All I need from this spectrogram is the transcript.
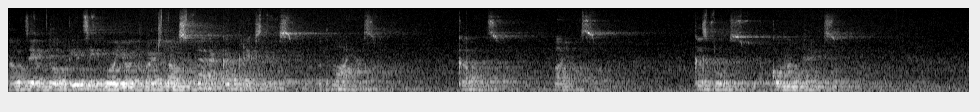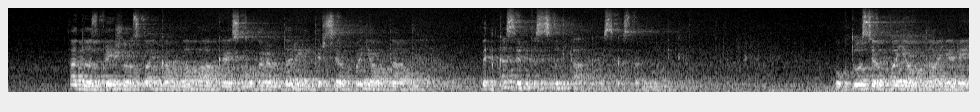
Daudziem to piedzīvojot, vairs nav spēka atgriezties pat mājās. Kāds vairs? Kas būs? Ko man teiks? Tādos brīžos laikam labākais, ko varam darīt, ir sev pajautāt, bet kas ir tas sliktākais, kas var notikt? Lūk, to sev pajautāja arī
